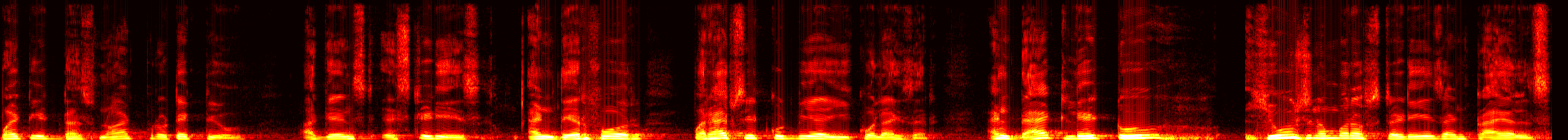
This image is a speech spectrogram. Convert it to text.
but it does not protect you against STDs, and therefore, perhaps it could be a equalizer. And that led to huge number of studies and trials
